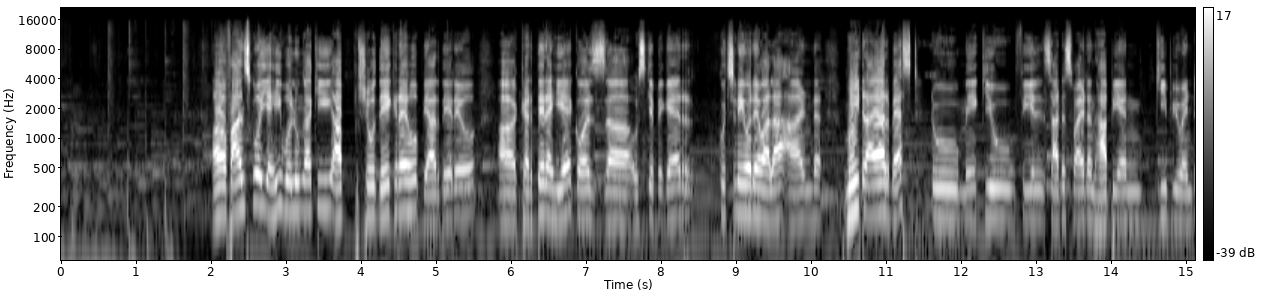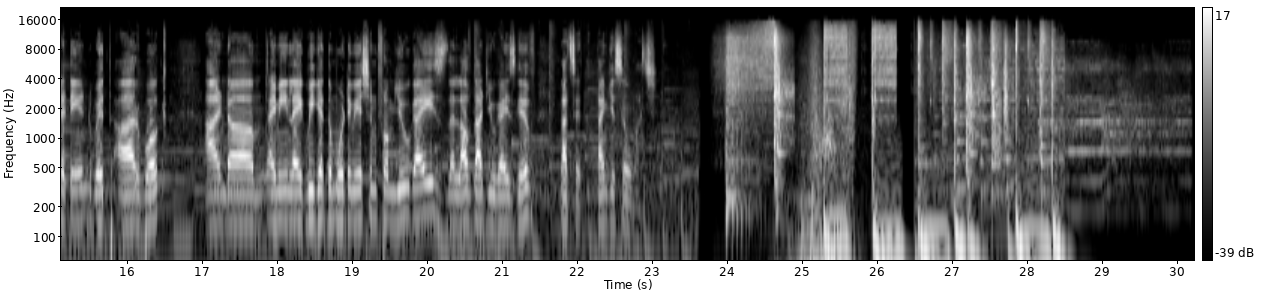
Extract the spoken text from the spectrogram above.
फैंस uh, को यही बोलूँगा कि आप शो देख रहे हो प्यार दे रहे हो uh, करते रहिए बिकॉज़ uh, उसके बगैर कुछ नहीं होने वाला and we try our best to make you feel satisfied and happy and keep you entertained with our work and I mean like we get the motivation from you guys the love that you guys give that's it thank you so much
